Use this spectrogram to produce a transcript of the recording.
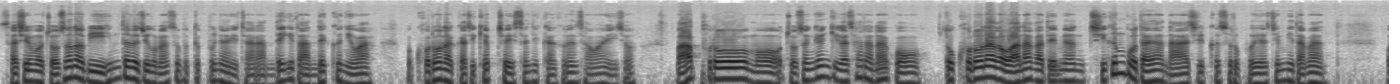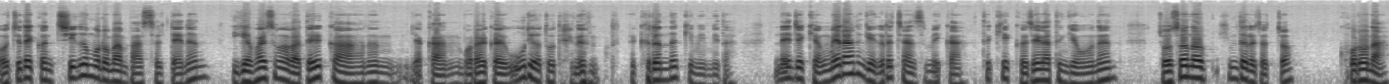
사실 뭐 조선업이 힘들어지고 나서부터 분양이 잘 안 되기도 안 됐거니와 뭐 코로나까지 겹쳐 있으니까 그런 상황이죠. 뭐 앞으로 뭐 조선 경기가 살아나고 또 코로나가 완화가 되면 지금보다야 나아질 것으로 보여집니다만 어찌됐건 지금으로만 봤을 때는 이게 활성화가 될까 하는 약간 뭐랄까요 우려도 되는 그런 느낌입니다. 근데 이제 경매라는 게 그렇지 않습니까? 특히 거제 같은 경우는 조선업 힘들어졌죠. 코로나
